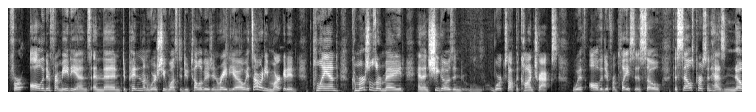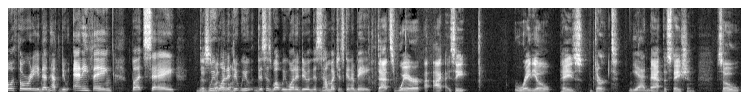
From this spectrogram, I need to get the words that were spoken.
for all the different mediums, and then depending on where she wants to do television, radio, it's already marketed, planned. Commercials are made, and then she goes and works out the contracts with all the different places. So the salesperson has no authority and doesn't have to do anything but say, This we want to do. We this is what we want to do, and this is how much it's going to be. That's where I, I see radio pays dirt Yeah, no. at the station. So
